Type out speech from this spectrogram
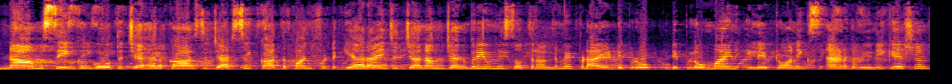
ਨਾਮ ਸਿੰਘ ਗੋਤ ਚਹਿਲ ਕਾਸਟ ਜਰਸੀ ਕੱਦ 5 ਫੁੱਟ 11 ਇੰਚ, ਜਨਮ ਜਨਵਰੀ 1993 ਪੜ੍ਹਾਈ ਡਿਪਰੋ- diploma in electronics and communication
